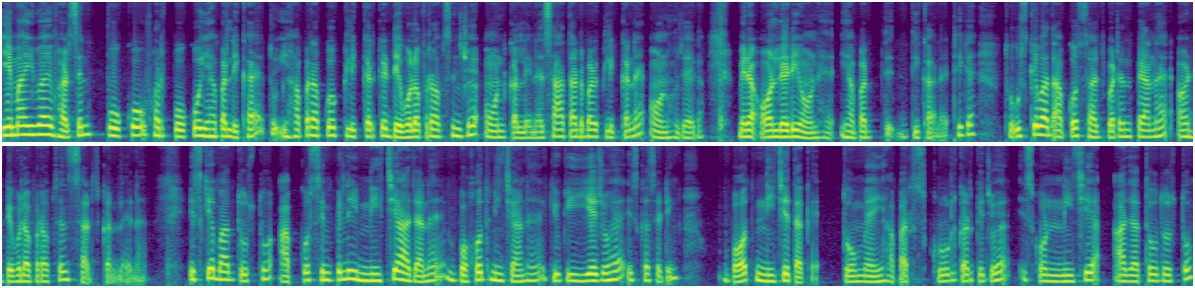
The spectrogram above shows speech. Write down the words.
M I Y version Poco for Poco यहाँ पर लिखा है तो यहाँ पर आपको क्लिक करके डेवलपर ऑप्शन जो है ऑन कर लेना है। सात आठ बार क्लिक करना है ऑन हो जाएगा। मेरा ऑलरेडी ऑन है, यहाँ पर दिखा रहा है, ठीक है? तो उसके बाद आपको सर्च बटन पे आना है और डेवलपर ऑप्शन सर्च कर लेना है। इसके बाद दोस्तों, आपको सिंपली नीचे आ जाना है, बहुत नीचे आना है, क्योंकि ये जो है, इसका सेटिंग बहुत नीचे तक है। तो मैं यहाँ पर स्क्रोल करके जो है, इसको नीचे आ जाता हूँ दोस्तों।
